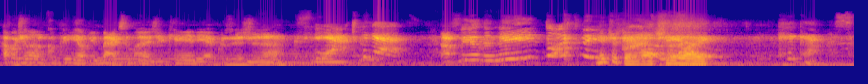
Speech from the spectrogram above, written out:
How about your little cookie help you maximize your candy acquisition, huh? Yeah, kick ass. I feel the need. Interesting that she like Kick ass.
